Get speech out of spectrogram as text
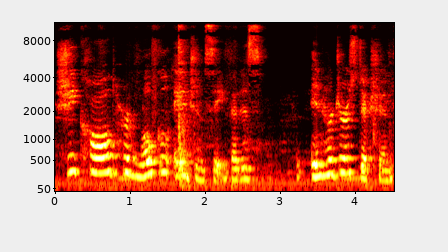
She called her local agency that is in her jurisdiction,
